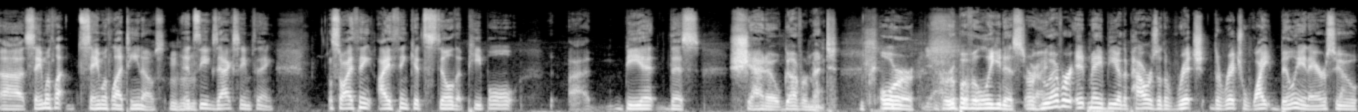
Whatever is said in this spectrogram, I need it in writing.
uh, same with La- same with Latinos. It's the exact same thing. So I think I think it's still that people, uh, be it this shadow government or group of elitists or whoever it may be, or the powers of the rich, the rich white billionaires who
